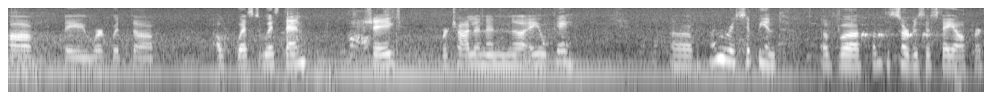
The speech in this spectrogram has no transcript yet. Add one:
Uh, they work with uh, out west, West End, Shag, Birchallen, and uh, AOK. Uh, I'm a recipient of, uh, of the services they offer.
